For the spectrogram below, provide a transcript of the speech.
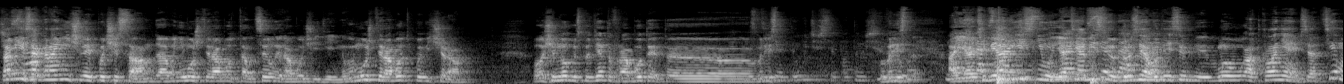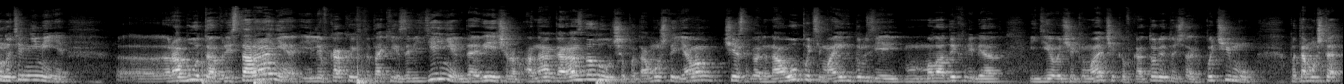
там есть ограниченные по часам, да, вы не можете работать там целый рабочий день, но вы можете работать по вечерам. Очень много студентов работает э, в лист. В лист. А я тебе объясню, я тебе объясню, друзья, вот если мы отклоняемся от темы, но тем не менее, работа в ресторане или в каких-то таких заведениях, да, вечером, она гораздо лучше, потому что я вам, честно говоря, на опыте моих друзей, молодых ребят и девочек, и мальчиков, которые точно так же. Почему? Потому что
